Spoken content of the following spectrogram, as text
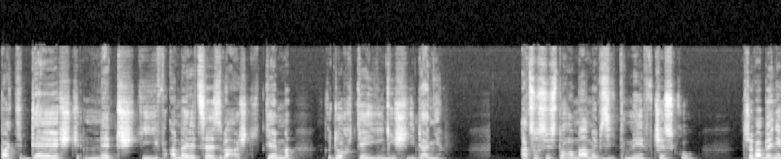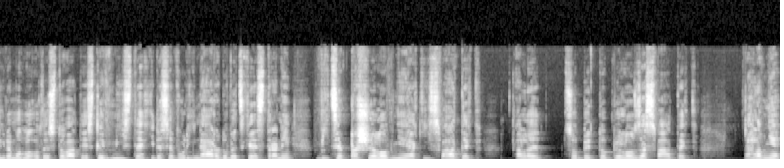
pak déšť nečtí v Americe zvlášť těm, kdo chtějí nižší daň. A co si z toho máme vzít my v Česku? Třeba by někdo mohl otestovat, jestli v místech, kde se volí národovecké strany, více pršelo v nějaký svátek. Ale co by to bylo za svátek? A hlavně,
